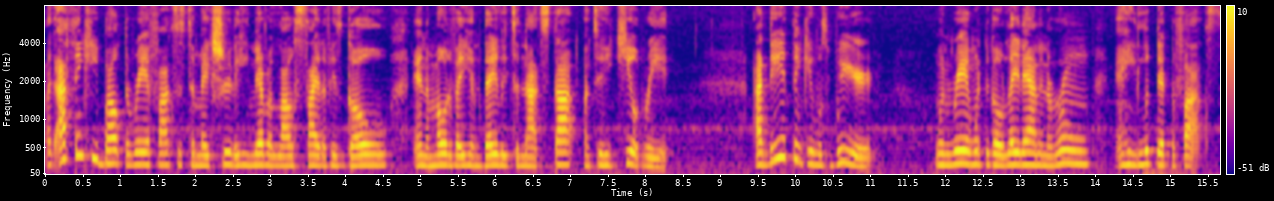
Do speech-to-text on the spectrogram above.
Like I think he bought the red foxes to make sure that he never lost sight of his goal and to motivate him daily to not stop until he killed Red. I did think it was weird when Red went to go lay down in the room and he looked at the fox.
